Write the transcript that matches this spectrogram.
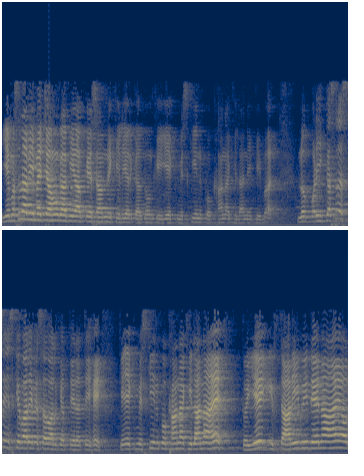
یہ مسئلہ بھی میں چاہوں گا کہ آپ کے سامنے کلیئر کر دوں کہ ایک مسکین کو کھانا کھلانے کے بعد لوگ بڑی کثرت سے اس کے بارے میں سوال کرتے رہتے ہیں کہ ایک مسکین کو کھانا کھلانا ہے تو یہ افطاری بھی دینا ہے اور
